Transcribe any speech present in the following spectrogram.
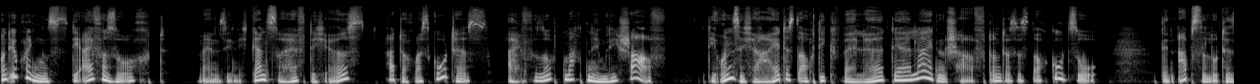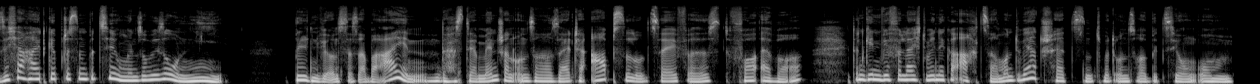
Und übrigens, die Eifersucht, wenn sie nicht ganz so heftig ist, hat doch was Gutes. Eifersucht macht nämlich scharf. Die Unsicherheit ist auch die Quelle der Leidenschaft und das ist auch gut so. Denn absolute Sicherheit gibt es in Beziehungen sowieso nie. Bilden wir uns das aber ein, dass der Mensch an unserer Seite absolut safe ist, forever, dann gehen wir vielleicht weniger achtsam und wertschätzend mit unserer Beziehung um.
